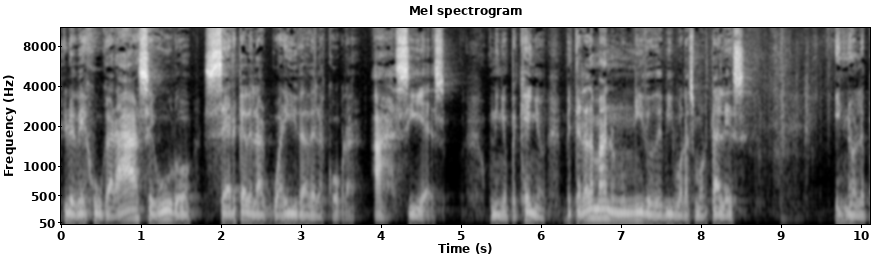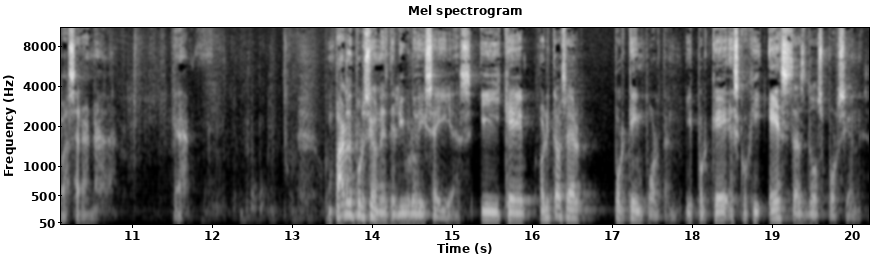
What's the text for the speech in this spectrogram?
El bebé jugará seguro cerca de la guarida de la cobra. Así es. Un niño pequeño meterá la mano en un nido de víboras mortales y no le pasará nada. Ya, un par de porciones del libro de Isaías y que ahorita vas a ver por qué importan y por qué escogí estas dos porciones.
